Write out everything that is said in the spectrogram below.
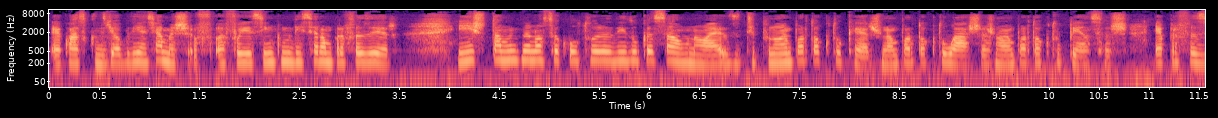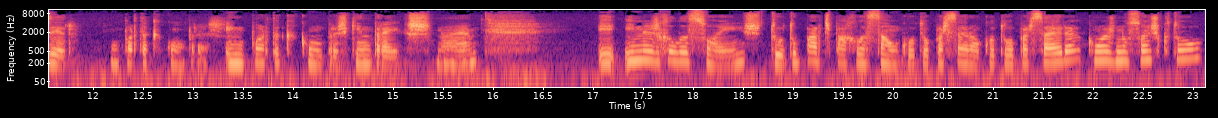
É quase que de obediência. Ah, mas foi assim que me disseram para fazer. E isto está muito na nossa cultura de educação, não é? De, tipo, não importa o que tu queres, não importa o que tu achas, não importa o que tu pensas, é para fazer. Importa que cumpras. Importa que cumpras, que entregues, não é? Uhum. E, e, nas relações, tu, tu partes para a relação com o teu parceiro ou com a tua parceira com as noções que tu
